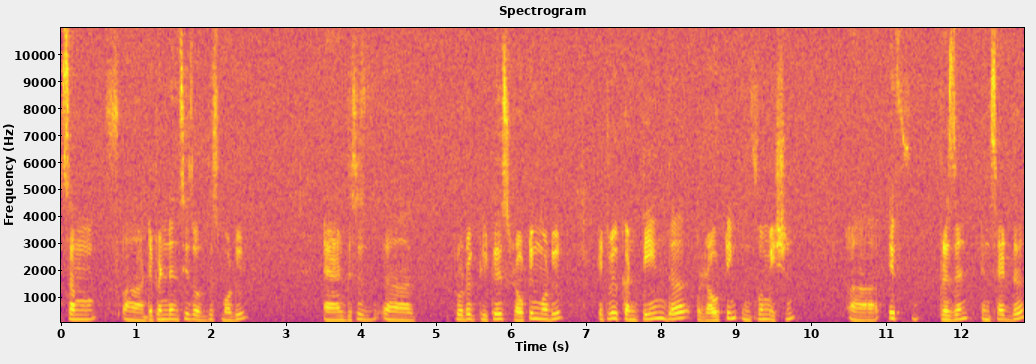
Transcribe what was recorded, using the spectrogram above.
some uh, dependencies of this module. And this is uh, product details routing module. It will contain the routing information uh, if present inside the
